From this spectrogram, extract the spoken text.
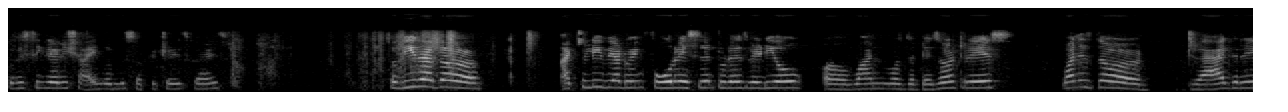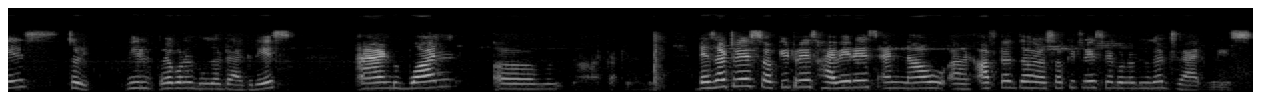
So this thing really shines on the circuit race, guys so these are the actually we are doing four races in today's video uh, one was the desert race one is the drag race sorry we'll, we're to do the drag race and one uh, desert race circuit race highway race and now and after the circuit race we're going to do the drag race.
